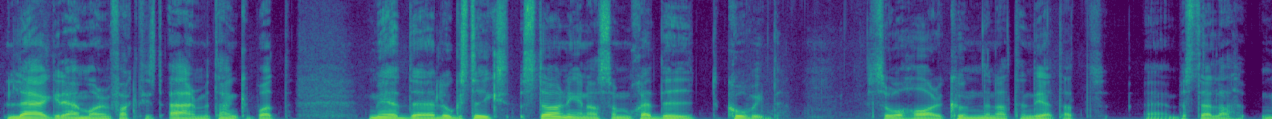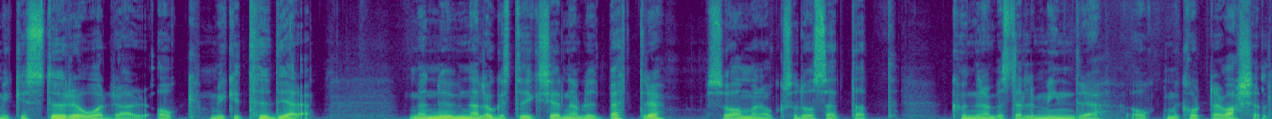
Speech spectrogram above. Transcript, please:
lägre än vad den faktiskt är med tanke på att med eh, logistikstörningarna som skedde i covid så har kunderna tenderat att eh, beställa mycket större ordrar och mycket tidigare. Men nu när logistikkedjorna har blivit bättre så har man också då sett att kunderna beställer mindre och med kortare varsel.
